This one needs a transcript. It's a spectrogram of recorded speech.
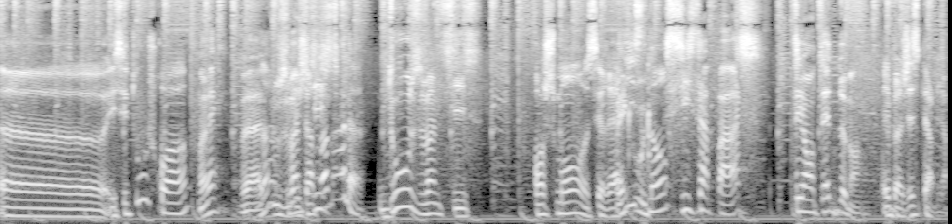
Euh, et c'est tout, je crois. hein. Ouais, bah, Voilà, c'est déjà 12-26. pas mal. 12-26. Franchement, c'est Bah, réaliste, écoute, non? si ça passe, t'es en tête demain. Eh ben, j'espère bien.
